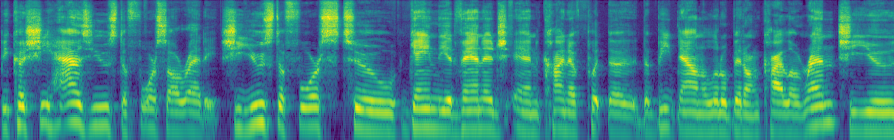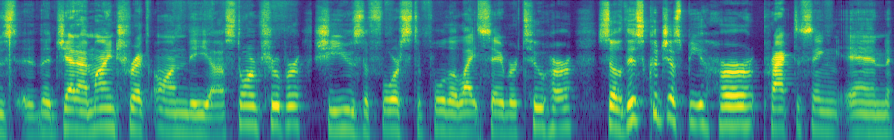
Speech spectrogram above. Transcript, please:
because she has used the Force already. She used the Force to gain the advantage and kind of put the, the beat down a little bit on Kylo Ren. She used the Jedi mind trick on the uh, Stormtrooper. She used the Force to pull the lightsaber to her. So this could just be her practicing and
